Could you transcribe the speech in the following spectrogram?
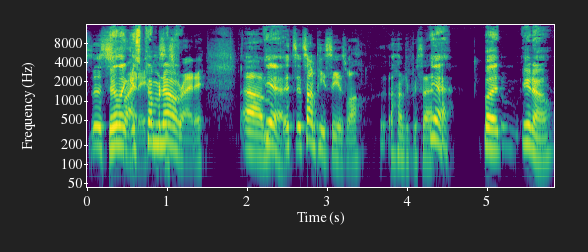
this they're like Friday. it's coming it's out Friday. Um, yeah, it's it's on PC as well, 100. percent Yeah, but you know,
